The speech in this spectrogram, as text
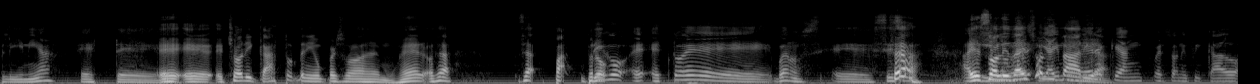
Plinia. Este, eh, eh, Chori Castro tenía un personaje de mujer. O sea, o sea pero, digo, eh, esto es, bueno, eh, sí, o sea. Hay es Soledad y hay Solitaria. mujeres que han personificado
